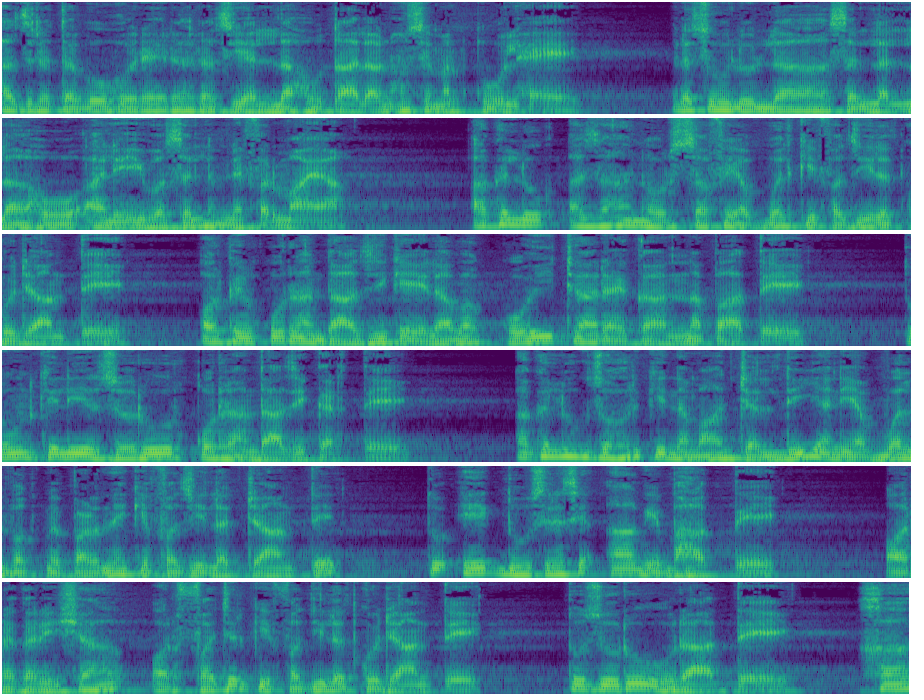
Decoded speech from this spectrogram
حضرت ابو حریرہ رضی اللہ تعالیٰ عنہ سے منقول ہے۔ رسول اللہ صلی اللہ علیہ وسلم نے فرمایا، اگر لوگ اذان اور صف اول کی فضیلت کو جانتے اور پھر قرآن دازی کے علاوہ کوئی چارہ کار نہ پاتے، تو ان کے لیے ضرور قرآن دازی کرتے۔ اگر لوگ ظہر کی نماز جلدی یعنی اول وقت میں پڑھنے کی فضیلت جانتے، تو ایک دوسرے سے آگے بھاگتے۔ اور اگر عشاء اور فجر کی فضیلت کو جانتے، تو ضرور آتے۔ خواہ،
